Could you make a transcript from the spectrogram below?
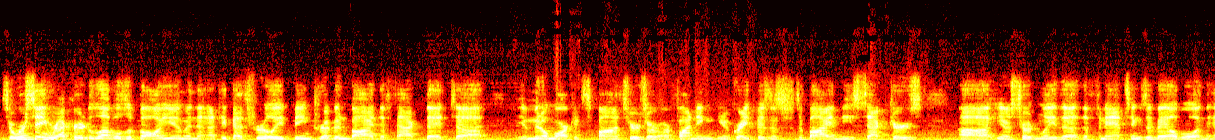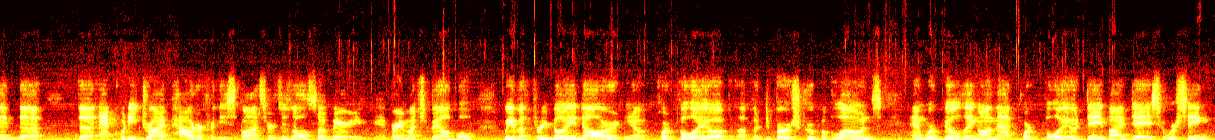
So we're seeing record levels of volume, and I think that's really being driven by the fact that uh, middle market sponsors are, are, finding you know great businesses to buy in these sectors. Uh, you know, certainly the the financing's available, and, and the the equity dry powder for these sponsors is also very very much available. We have a three billion dollar you know portfolio of, of a diverse group of loans, and we're building on that portfolio day by day. So we're seeing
